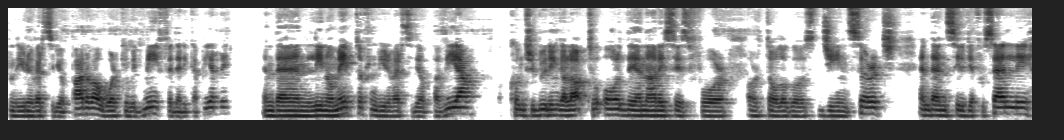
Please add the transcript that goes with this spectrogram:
from the University of Padua working with me, Federica Pirri, and then Lino Ometto from the University of Pavia, contributing a lot to all the analysis for orthologous gene search. And then Silvia Fuselli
